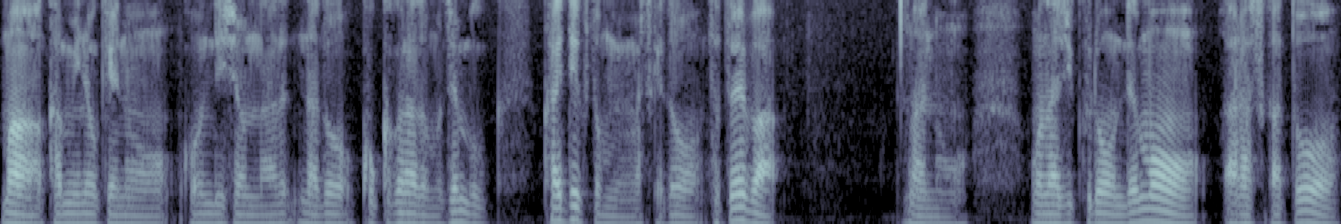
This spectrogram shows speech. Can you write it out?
まあ髪の毛のコンディションななど骨格なども全部変えていくと思いますけど、例えば、あの、同じクローンでもアラスカと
